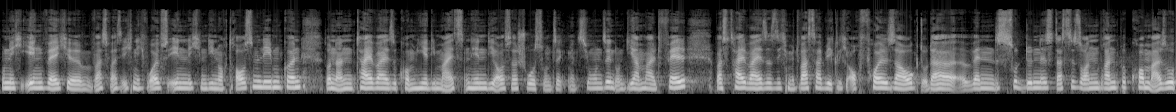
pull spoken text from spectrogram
und nicht irgendwelche, was weiß ich nicht, Wolfsähnlichen, die noch draußen leben können, sondern teilweise kommen hier die meisten hin, die aus der Schoßhundsegmentation sind und die haben halt Fell, was teilweise sich mit Wasser wirklich auch vollsaugt oder wenn es zu dünn ist, dass sie Sonnenbrand bekommen. Also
